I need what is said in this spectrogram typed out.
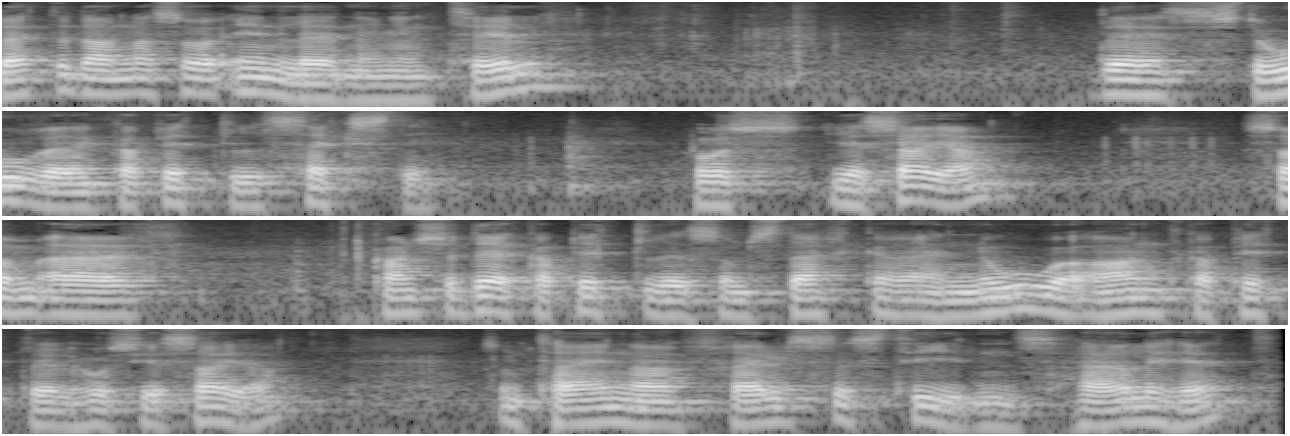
Og Dette danner så innledningen til det store kapittel 60 hos Jesaja, som er kanskje det kapittelet som sterkere enn noe annet kapittel hos Jesaja som tegner frelsestidens herlighet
